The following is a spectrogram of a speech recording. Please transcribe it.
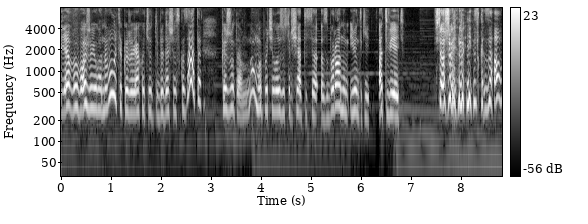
я вивожу його на вулицю, кажу, я хочу тобі дещо сказати. Кажу там, ну, ми почали зустрічатися з бароном, і він такий, ответь. Все, що він мені сказав,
